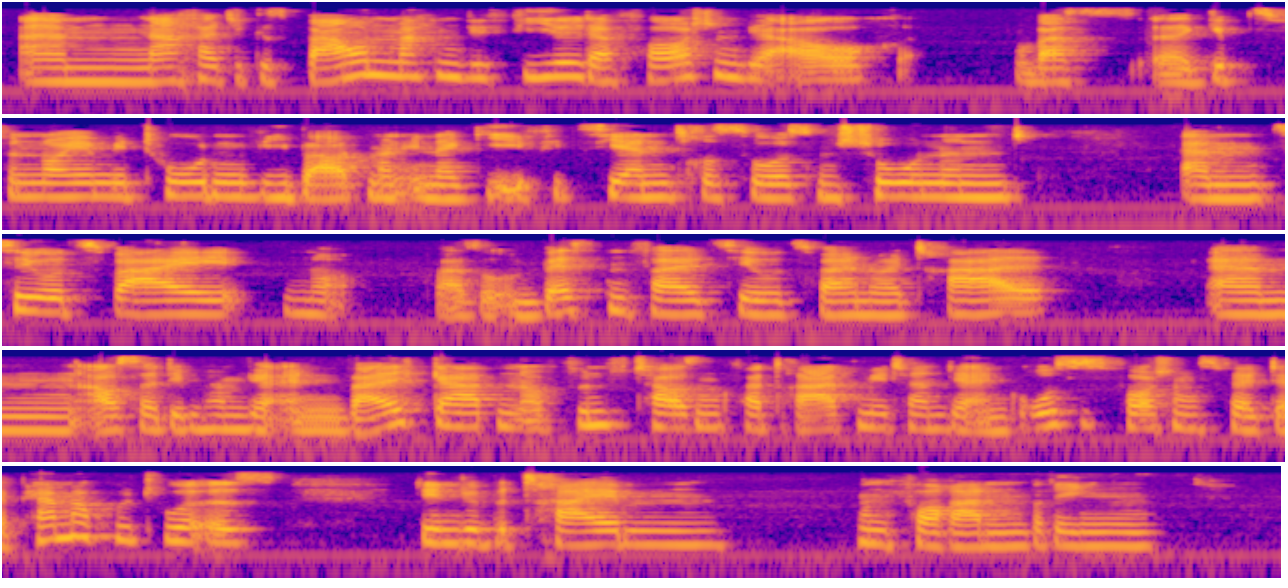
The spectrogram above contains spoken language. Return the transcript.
Ähm, nachhaltiges Bauen machen wir viel, da forschen wir auch. Was äh, gibt es für neue Methoden? Wie baut man energieeffizient, ressourcenschonend, ähm, CO2 also im besten Fall CO2-neutral. Ähm, außerdem haben wir einen Waldgarten auf 5000 Quadratmetern, der ein großes Forschungsfeld der Permakultur ist, den wir betreiben und voranbringen.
